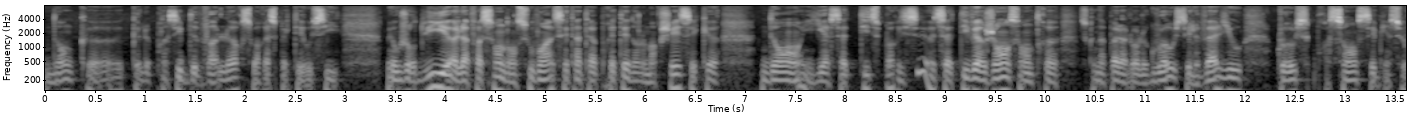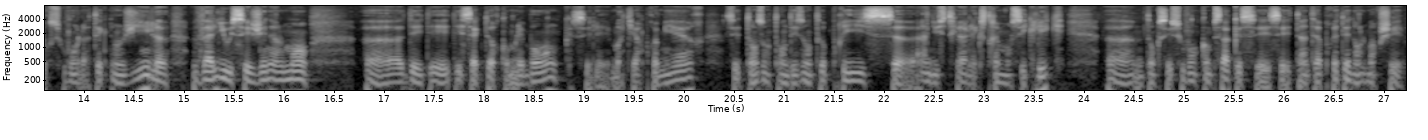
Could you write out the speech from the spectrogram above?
donc euh, que le principe de valeur soit respecté aussi. Mais aujourd'hui, euh, la façon dont souvent c'est interprété dans le marché, c'est que dans, il y a cette, euh, cette divergence entre ce qu'on appelle alors le growth et le value. Growth, croissance, c'est bien sûr souvent la technologie. Le value, c'est généralement des, secteurs comme les banques, c'est les matières premières, c'est de temps en temps des entreprises industrielles extrêmement cycliques. donc c'est souvent comme ça que c'est interprété dans le marché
